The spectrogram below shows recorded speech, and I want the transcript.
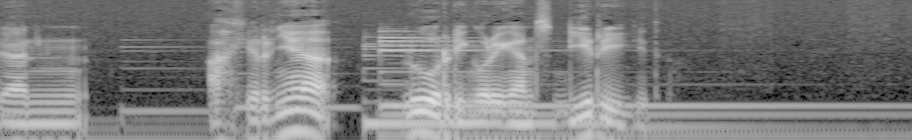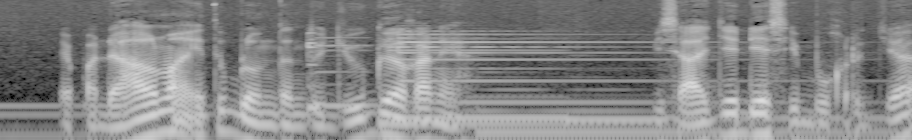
Dan akhirnya lu ring-ringan sendiri gitu. Ya padahal mah itu belum tentu juga kan ya. Bisa aja dia sibuk kerja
